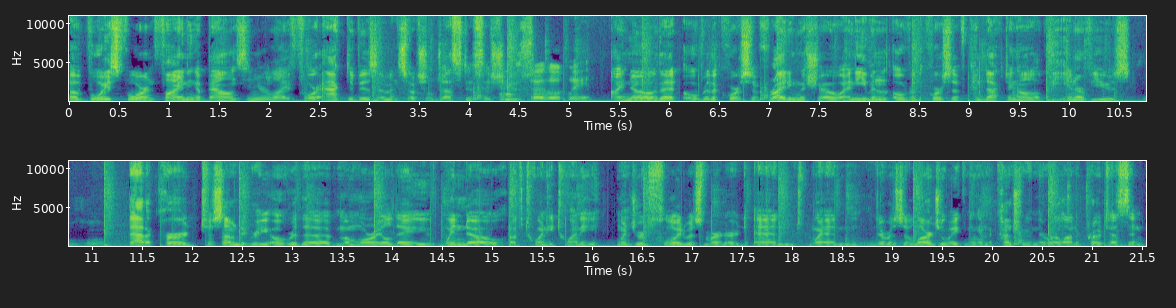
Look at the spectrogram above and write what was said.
a voice for and finding a balance in your life for activism and social justice issues. Absolutely. I know that over the course of writing the show and even over the course of conducting all of the interviews, mm-hmm. That occurred to some degree over the Memorial Day window of 2020 when George Floyd was murdered and when there was a large awakening in the country and there were a lot of protests. And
